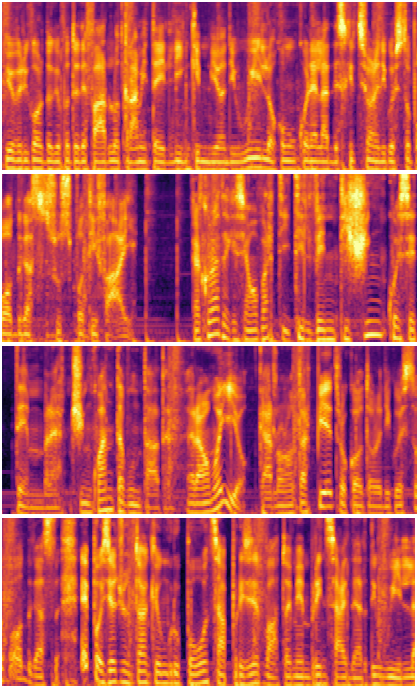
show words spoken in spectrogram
Io vi ricordo che potete farlo tramite il link in bio di Will o comunque nella descrizione di questo podcast su Spotify. Calcolate che siamo partiti il 25 settembre, 50 puntate. Eravamo io, Carlo Notar Pietro, coautore di questo podcast, e poi si è aggiunto anche un gruppo WhatsApp riservato ai membri insider di Will,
